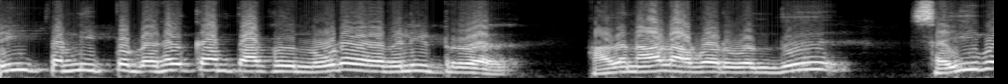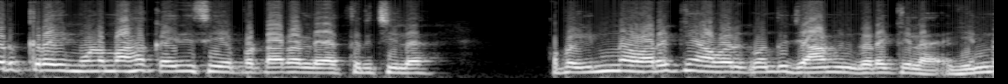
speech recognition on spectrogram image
லிங்க் பண்ணி இப்போ பெஹல்காம் தாக்குதலோட வெளியிட்டுறாரு. அதனால் அவர் வந்து சைபர் கிரைம் மூலமாக கைது செய்யப்பட்டாரா இல்லையா திருச்சியில்? அப்போ இன்ன வரைக்கும் அவருக்கு வந்து ஜாமீன் கிடைக்கல. என்ன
